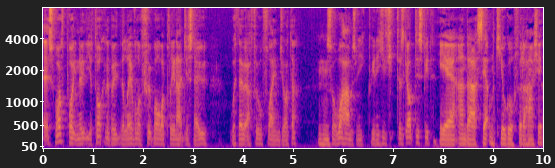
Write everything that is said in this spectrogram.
it's worth pointing out that you're talking about the level of football we're playing at just now without a full flying Jota. Mm-hmm. So what happens when he, when he does get up to speed? Yeah, and a certain Kyogo Furuhashi.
